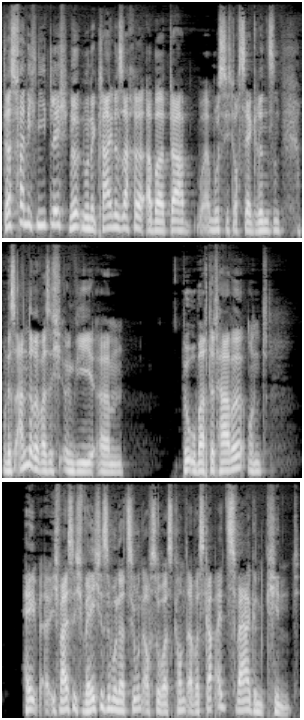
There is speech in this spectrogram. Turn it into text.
Das fand ich niedlich, ne? nur eine kleine Sache, aber da musste ich doch sehr grinsen. Und das andere, was ich irgendwie ähm, beobachtet habe und hey, ich weiß nicht, welche Simulation auf sowas kommt, aber es gab ein Zwergenkind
